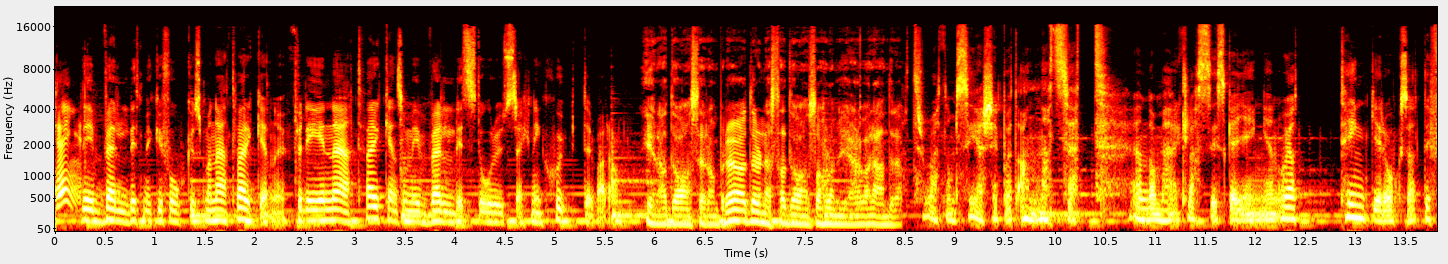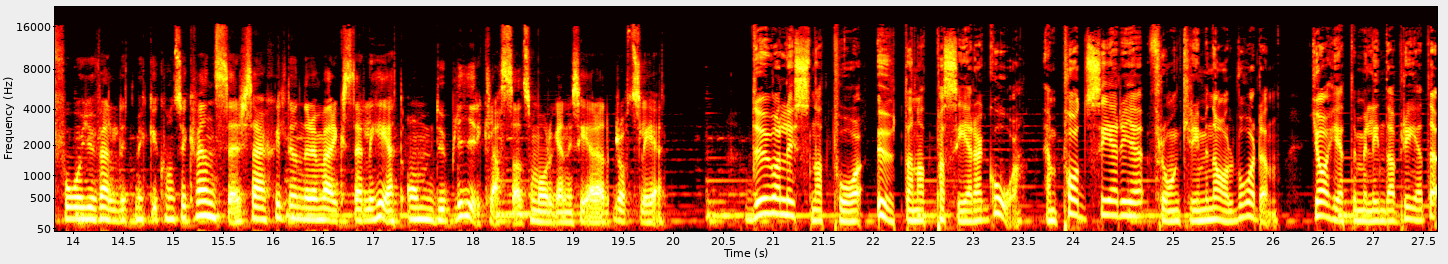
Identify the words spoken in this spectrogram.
gäng. Det är väldigt mycket fokus på nätverken nu. För det är nätverken som i väldigt stor utsträckning skjuter varandra. Ena dagen så är de bröder och nästa dag så har de ihjäl varandra. Jag tror att de ser sig på ett annat sätt än de här klassiska gängen. Och jag tänker också att det får ju väldigt mycket konsekvenser, särskilt under en verkställighet, om du blir klassad som organiserad brottslighet. Du har lyssnat på Utan att passera gå, en poddserie från Kriminalvården. Jag heter Melinda Brede.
